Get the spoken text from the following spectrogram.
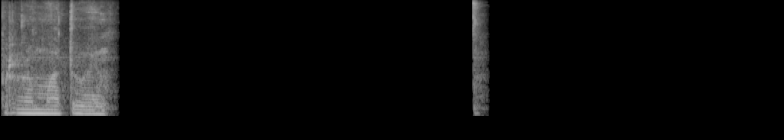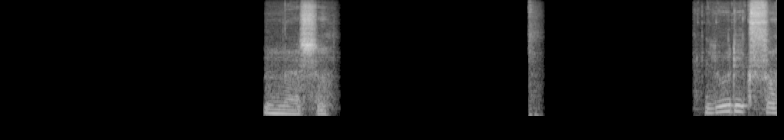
Проматываем. Нашим. Люриксу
